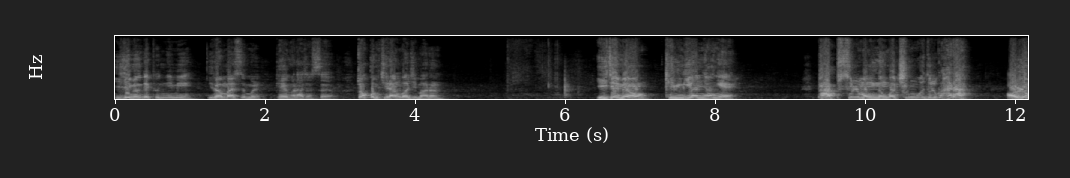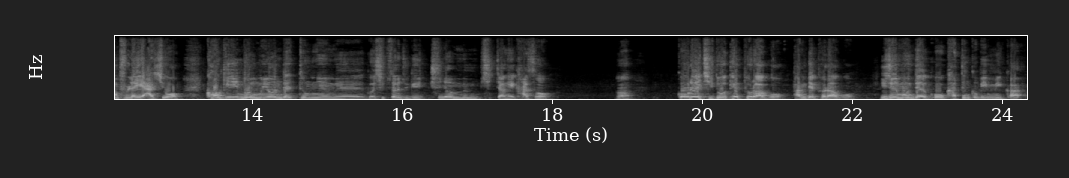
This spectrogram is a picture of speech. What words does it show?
이재명 대표님이 이런 말씀을 대응을 하셨어요. 조금 지난 거지만은 이재명 김기현 향해 밥술 먹는 건 친구들과 하라 언론 플레이 아쉬워. 거기 노무현 대통령의 그 14주기 추념식장에 가서, 어? 꼴의 지도 대표라고, 당대표라고. 이재명 대고 같은 급입니까?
